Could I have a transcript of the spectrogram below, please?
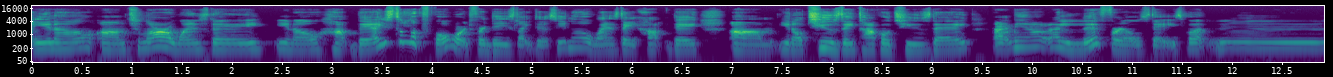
you know um tomorrow wednesday you know hump day. I used to look forward for days like this you know wednesday hump day um you know tuesday taco tuesday. I mean i, I live for those days but mm,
